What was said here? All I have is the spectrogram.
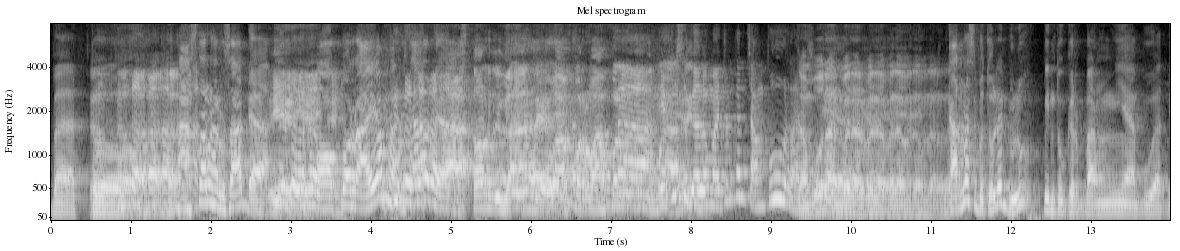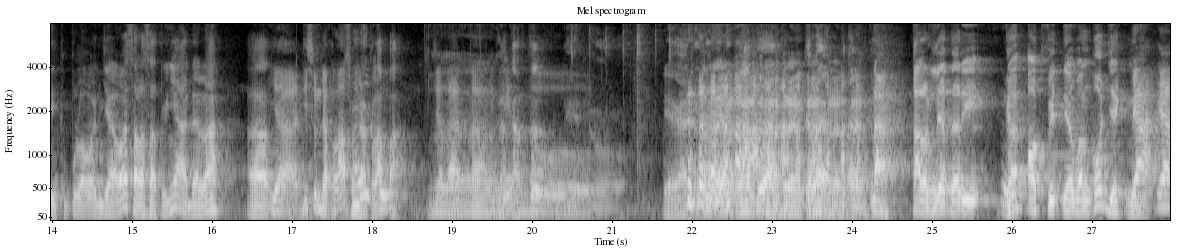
Betul. Nastar harus ada. Iya, iya. Opor ayam harus ada. Astor juga ada, wafer-wafer itu Nah, semua itu ada. segala macam kan campuran. Campuran benar benar benar benar benar. benar. Karena sebetulnya dulu pintu gerbangnya buat di Kepulauan Jawa salah satunya adalah eh, Ya di Sunda Kelapa Sunda itu. Kelapa. Jakarta. Jakarta. Gitu. Gitu. Ya kan? Itu keren, keren, keren, keren, keren, keren. Nah, kalau dilihat dari nggak outfitnya Bang Kojek nih, Ya, ya.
